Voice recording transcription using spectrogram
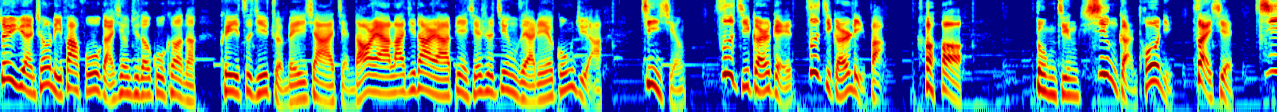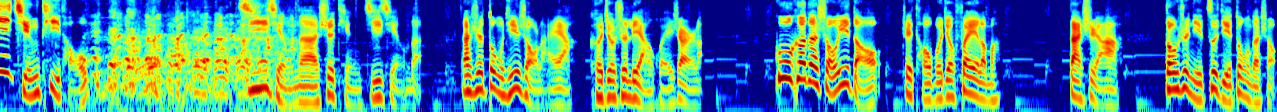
对远程理发服务感兴趣的顾客呢，可以自己准备一下剪刀呀、垃圾袋呀、便携式镜子呀这些工具啊，进行自己个儿给自己个儿理发。哈哈，东京性感托尼在线激情剃头，激情呢是挺激情的，但是动起手来呀，可就是两回事儿了。顾客的手一抖，这头不就废了吗？但是啊，都是你自己动的手，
